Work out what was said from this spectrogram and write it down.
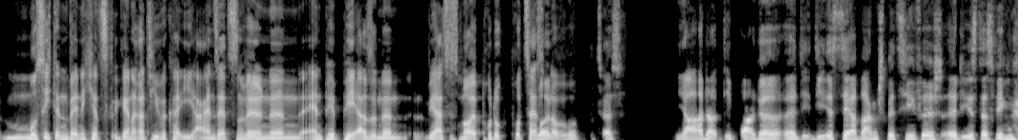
Muss ich denn, wenn ich jetzt generative KI einsetzen will, einen NPP, also einen, wie heißt es, Neuproduktprozess? Neuproduktprozess. Ja, da, die Frage, äh, die, die ist sehr bankspezifisch. Die ist deswegen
